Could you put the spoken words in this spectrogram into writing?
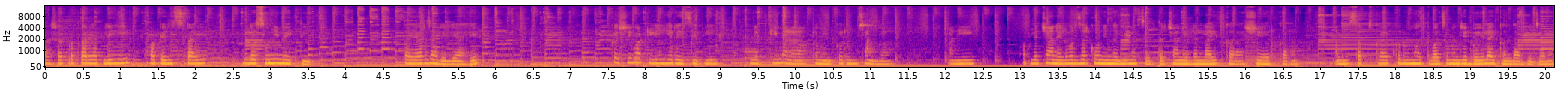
अशा प्रकारे आपली ही हॉटेल स्टाईल लसूणी मेथी तयार झालेली आहे. कशी वाटली ही रेसिपी? नक्की मला कमेंट करून सांगा. आणि आपल्या चॅनेलवर जर कोणी नवीन असेल तर चॅनेलला लाईक करा शेअर करा आणि सबस्क्राईब करून महत्त्वाचं म्हणजे बेल ऐकून दाबत जावा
